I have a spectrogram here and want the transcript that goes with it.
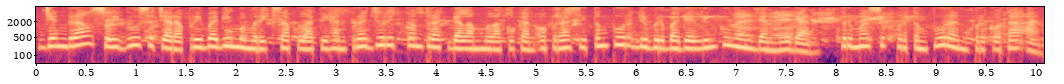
Jenderal Soigu secara pribadi memeriksa pelatihan prajurit kontrak dalam melakukan operasi tempur di berbagai lingkungan dan medan, termasuk pertempuran perkotaan.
